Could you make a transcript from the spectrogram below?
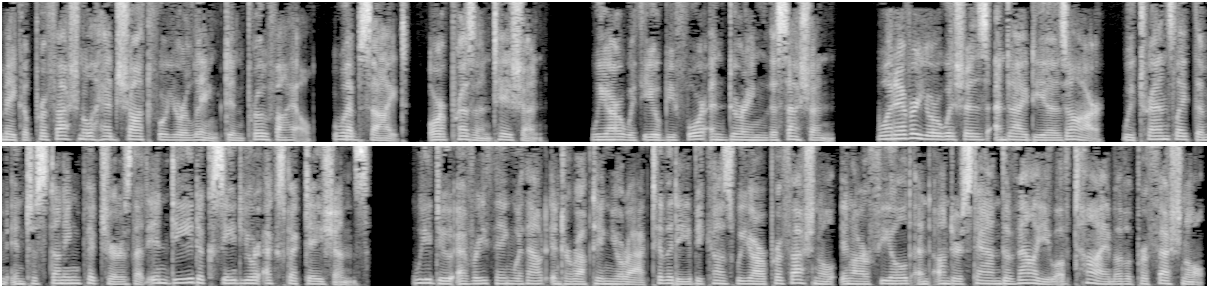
Make a professional headshot for your LinkedIn profile, website, or presentation. We are with you before and during the session. Whatever your wishes and ideas are, we translate them into stunning pictures that indeed exceed your expectations. We do everything without interrupting your activity because we are professional in our field and understand the value of time of a professional.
